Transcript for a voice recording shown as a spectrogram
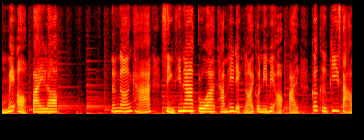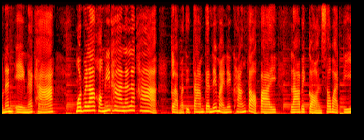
มไม่ออกไปหรอก น้องๆคะสิ่งที่น่ากลัวทำให้เด็กน้อยคนนี้ไม่ออกไป ก็คือพี่สาวนั่นเองนะคะ หมดเวลาของนิทานแล้วล่ะค่ะ กลับมาติดตามกันได้ใหม่ในครั้งต่อไป ลาไปก่อนสวัสดี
